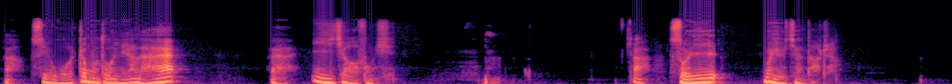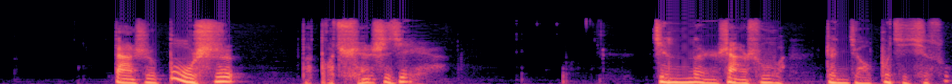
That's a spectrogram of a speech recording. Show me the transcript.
啊，所以我这么多年来，哎，依教奉行，所以没有建道场。但是布施的到全世界，经论善书啊，真叫不计其数。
